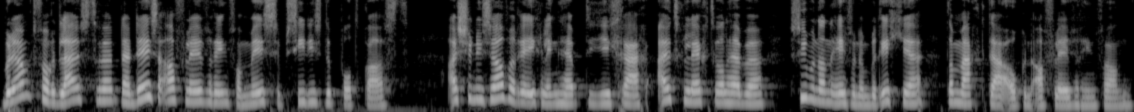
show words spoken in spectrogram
Bedankt voor het luisteren naar deze aflevering van Meest Subsidies, de podcast. Als je nu zelf een regeling hebt die je graag uitgelegd wil hebben, stuur me dan even een berichtje, dan maak ik daar ook een aflevering van.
